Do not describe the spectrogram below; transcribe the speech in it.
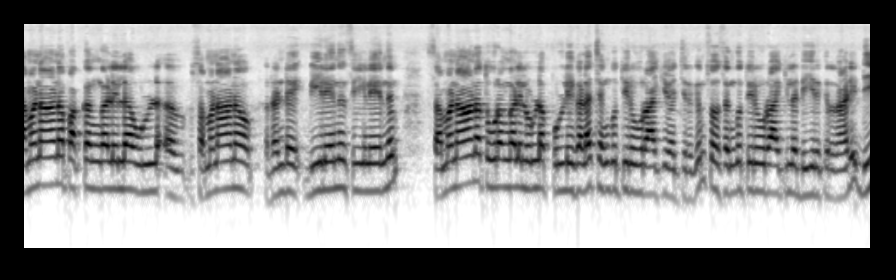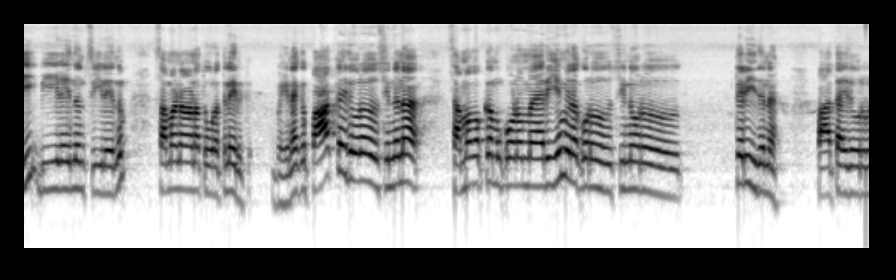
சமனான பக்கங்களில் உள்ள சமனான ரெண்டு பியிலேருந்தும் சியிலேருந்தும் சமனான தூரங்களில் உள்ள புள்ளிகளை செங்குத்திருவுராக்கி வச்சுருக்கும். ஸோ செங்குத்திருவுராக்கியில் டி இருக்கிறனாடி டி பியிலேருந்தும் சியிலேருந்தும் சமனான தூரத்தில் இருக்குது இப்போ எனக்கு பார்க்க இது ஒரு சின்னனா சமபக்கம் கோணம் மாதிரியும் எனக்கு ஒரு சின்ன ஒரு தெரியுது என்ன? பார்த்தா இது ஒரு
